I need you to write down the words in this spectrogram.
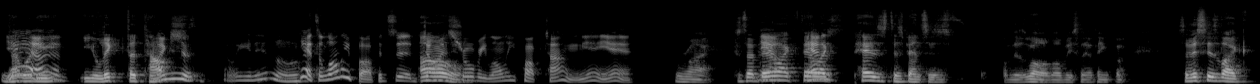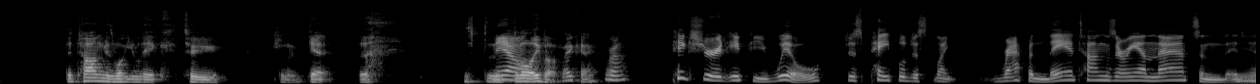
is that what Yeah, you, you licked the tongue? s- Is that what you did? Or? Yeah, it's a lollipop. It's a giant Oh. strawberry lollipop tongue. Yeah, yeah. Right, because they're Now, like they're like does- Pez dispensers as well, obviously. I think, but so this is like the tongue is what you lick to sort of get the the, the, Now- lollipop. Okay, all right. Picture it, if you will, just people just like wrapping their tongues around that and, and Yeah.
